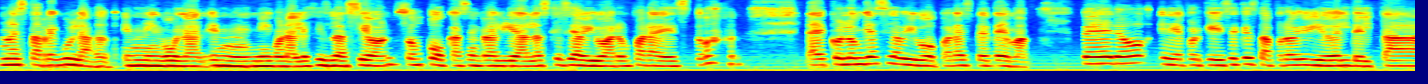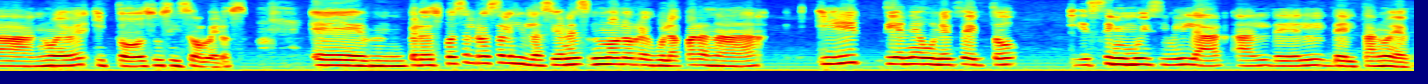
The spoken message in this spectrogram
no está regulado en ninguna, en ninguna legislación. Son pocas en realidad las que se avivaron para esto. La de Colombia se avivó para este tema, pero eh, porque dice que está prohibido el delta 9 y todos sus isómeros. Eh, pero después el resto de legislaciones no lo regula para nada y tiene un efecto muy similar al del delta 9.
